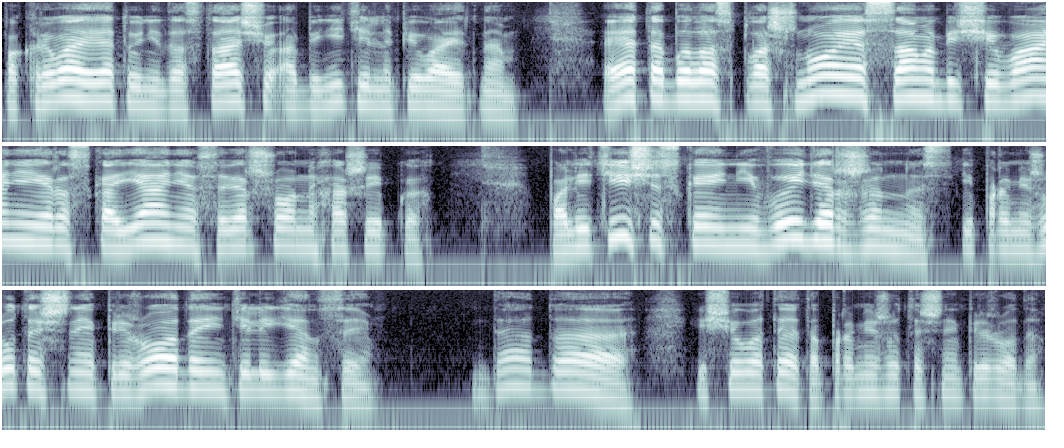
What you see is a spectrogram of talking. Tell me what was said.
Покрывая эту недостачу, обвинитель напевает нам. Это было сплошное самобичевание и раскаяние в совершенных ошибках политическая невыдержанность и промежуточная природа интеллигенции. Да-да, еще вот это, промежуточная природа.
